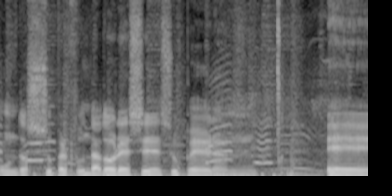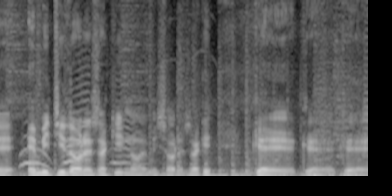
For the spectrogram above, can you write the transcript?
un dos superfundadores eh, super eh, eh, emitidores aquí no emisores aquí que, que, que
